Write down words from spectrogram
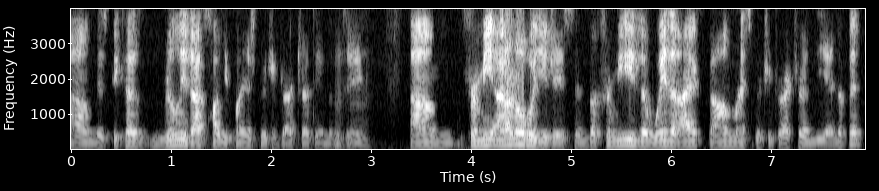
um, is because really that's how you find your spiritual director at the end of the mm-hmm. day. Um, for me, I don't know about you, Jason, but for me, the way that I found my spiritual director in the end of it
